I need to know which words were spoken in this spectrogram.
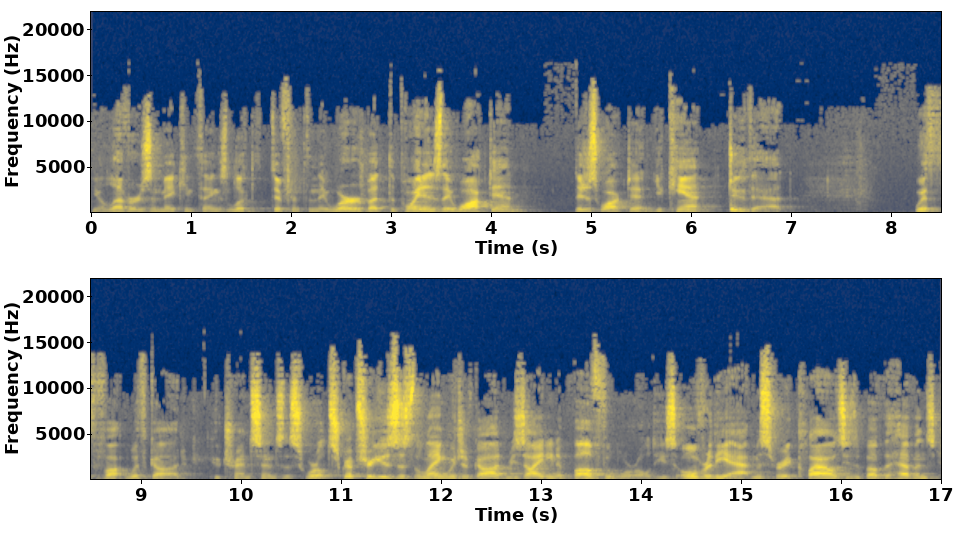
you know, levers and making things look different than they were. But the point is, they walked in. They just walked in. You can't do that with with God who transcends this world. Scripture uses the language of God residing above the world. He's over the atmospheric clouds, he's above the heavens.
